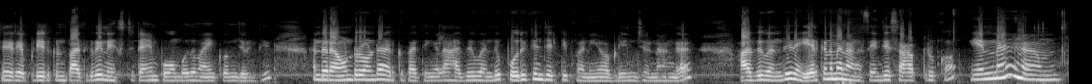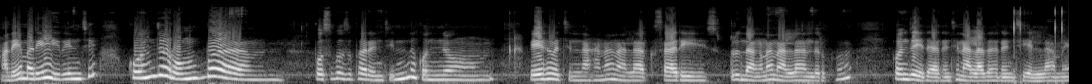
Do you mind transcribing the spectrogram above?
சரி எப்படி இருக்குன்னு பார்த்துக்கிட்டு நெக்ஸ்ட் டைம் போகும்போது வாங்கிக்கோன்னு சொல்லிட்டு அந்த ரவுண்ட் ரவுண்டாக இருக்குது பார்த்தீங்களா அது வந்து பொரிக்கஞ்சட்டி பனியும் அப்படின்னு சொன்னாங்க. அது வந்து ஏற்கனவே நாங்கள் செஞ்சு சாப்பிட்ருக்கோம் என்ன அதே மாதிரியே இருந்துச்சு கொஞ்சம் ரொம்ப பொசு பொசுப்பாக இருந்துச்சு. இன்னும் கொஞ்சம் வேக வச்சுருந்தாங்கன்னா நல்லாயிருக்கும் சாரி சுட்டிருந்தாங்கன்னா நல்லா இருந்திருக்கும். கொஞ்சம் இதாக இருந்துச்சு நல்லா தான் இருந்துச்சு எல்லாமே.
